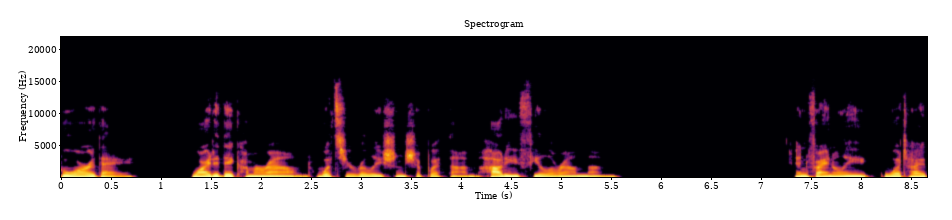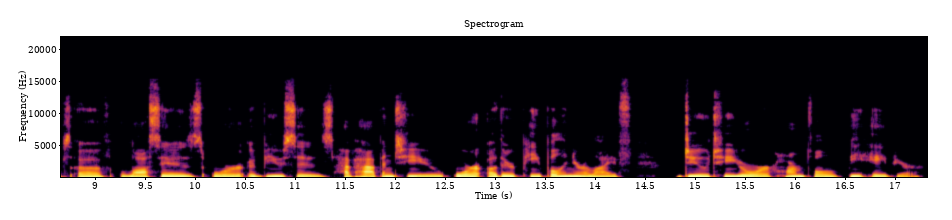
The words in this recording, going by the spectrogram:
Who are they? Why do they come around? What's your relationship with them? How do you feel around them? And finally, what types of losses or abuses have happened to you or other people in your life due to your harmful behavior?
